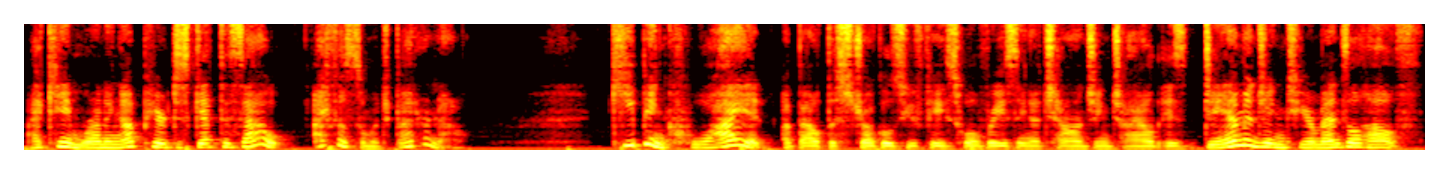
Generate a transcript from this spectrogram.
I came running up here to get this out. I feel so much better now. Keeping quiet about the struggles you face while raising a challenging child is damaging to your mental health,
